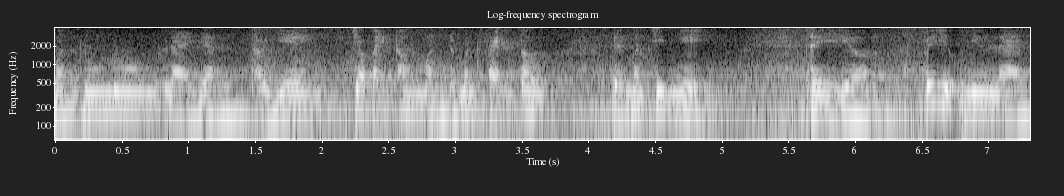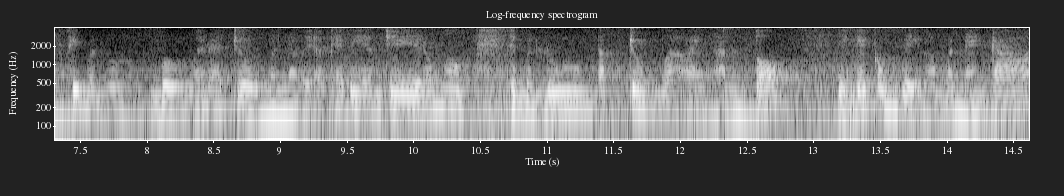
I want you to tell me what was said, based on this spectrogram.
mình luôn luôn là dành thời gian cho bản thân mình để mình phản tư để mình chiêm nghiệm. Thì uh, ví dụ như là khi mình vừa, vừa mới ra trường mình làm việc ở KPMG đúng không? Thì mình luôn luôn tập trung và hoàn thành tốt những cái công việc mà mình đang có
